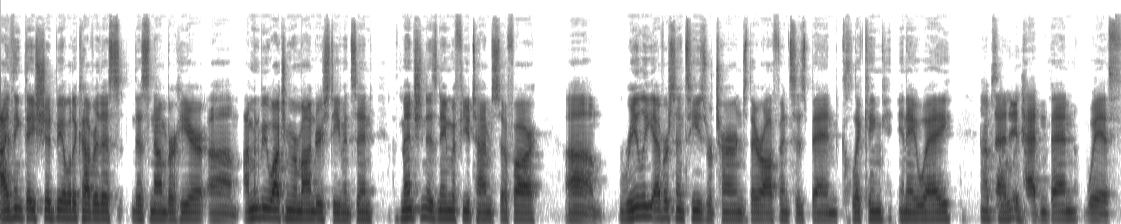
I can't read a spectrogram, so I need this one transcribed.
I think they should be able to cover this this number here. Um, I'm going to be watching Rhamondre Stevenson. I've mentioned his name a few times so far. Um, really, ever since he's returned, their offense has been clicking in a way Absolutely. that it hadn't been with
